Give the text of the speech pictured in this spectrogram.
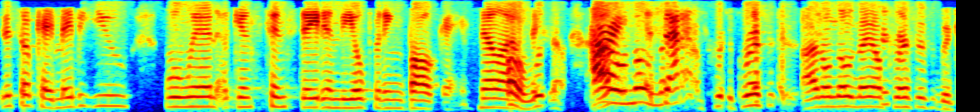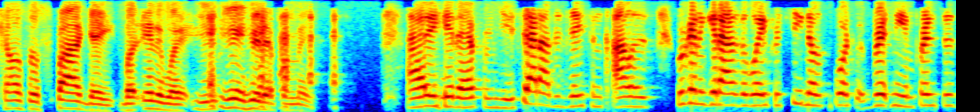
It's okay. Maybe you will win against Penn State in the opening ball game. No, I oh, don't Oh, think so. All I right, don't know. now, Princess, I don't know now, Princess, because of Spygate. But anyway, you, you didn't hear that from me. I didn't hear that from you. Shout out to Jason Collins. We're going to get out of the way for She Knows Sports with Brittany and Princess.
